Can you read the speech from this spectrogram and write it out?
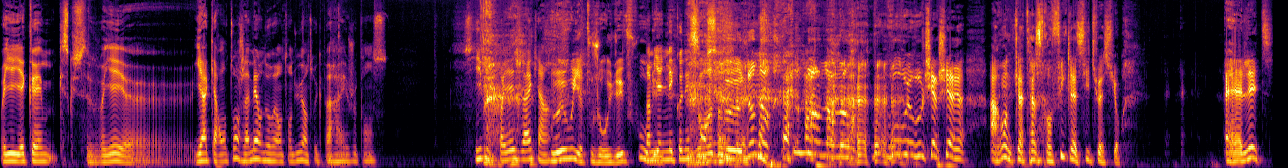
voyez, il y a quand même. Qu'est-ce que c'est Vous voyez, euh, il y a 40 ans, jamais on aurait entendu un truc pareil, je pense. Si, vous croyez, Jacques hein Oui, oui, il y a toujours eu des fous. Non, mais il y a une méconnaissance. un peu- Non, non, non, non, non, non. Vous, vous cherchez à, à rendre catastrophique la situation. Elle est.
